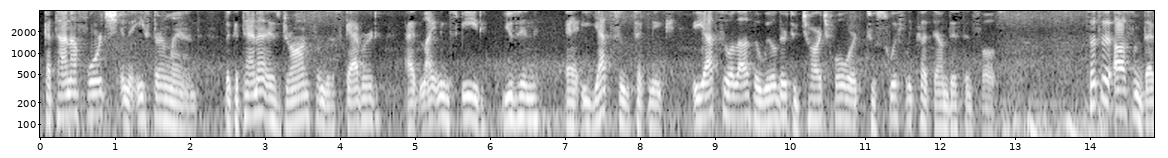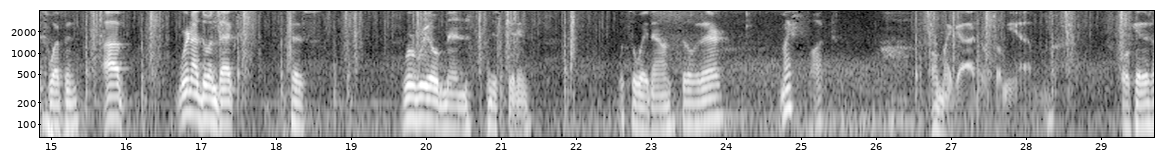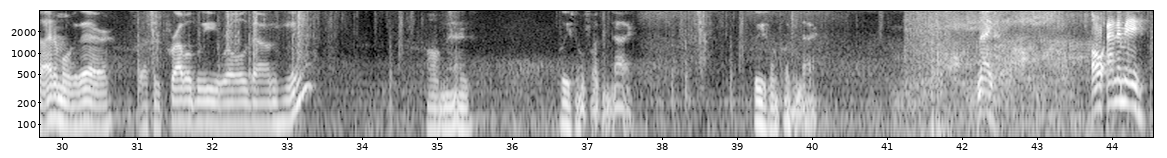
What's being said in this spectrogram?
Katana forged in the eastern land. The katana is drawn from the scabbard at lightning speed using a Iaijutsu technique. Iaijutsu allows the wielder to charge forward to swiftly cut down distant foes. So it's an awesome dex weapon. Uh, we're not doing dex because we're real men. I'm just kidding. What's the way down? Is it over there? Am I fucked? Oh my god, don't tell me I am. Okay, there's an item over there. So I can probably roll down here? Oh man. Please don't fucking die. Please don't fucking die. Nice. Oh, enemy!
